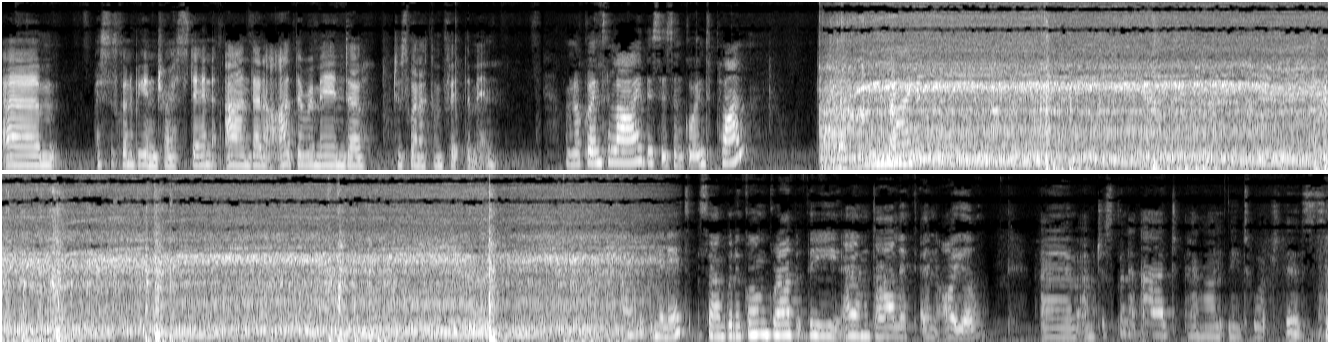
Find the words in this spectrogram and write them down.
Um, this is going to be interesting. And then I'll add the remainder just when I can fit them in. I'm not going to lie, this isn't going to plan. So I'm going to go and grab the um, garlic and oil. Um, I'm just going to add, hang on, need to watch this.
